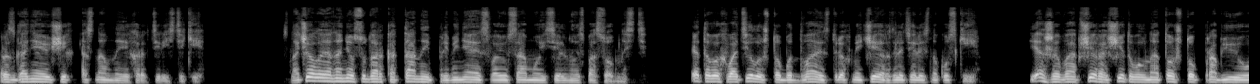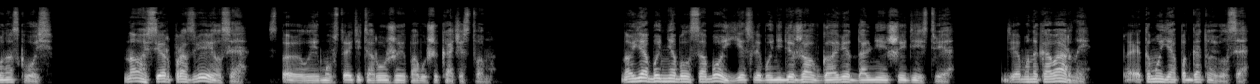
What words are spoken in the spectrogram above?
разгоняющих основные характеристики. Сначала я нанес удар катаной, применяя свою самую сильную способность. Этого хватило, чтобы два из трех мечей разлетелись на куски. Я же вообще рассчитывал на то, что пробью его насквозь. Но серп развеялся, стоило ему встретить оружие повыше качеством. Но я бы не был собой, если бы не держал в голове дальнейшие действия. Демоны коварны, поэтому я подготовился.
